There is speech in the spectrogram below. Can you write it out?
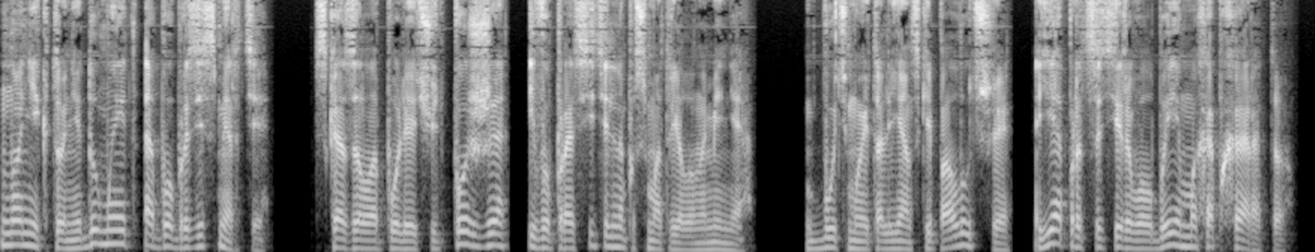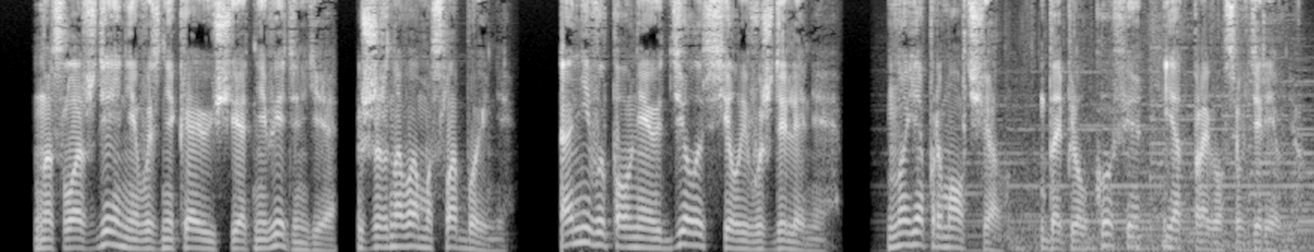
но никто не думает об образе смерти», сказала Поля чуть позже и вопросительно посмотрела на меня. Будь мой итальянский получше, я процитировал бы им Махабхарату. Наслаждение, возникающее от неведения, жернова маслобойни. Они выполняют дело силой вожделения. Но я промолчал, допил кофе и отправился в деревню.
